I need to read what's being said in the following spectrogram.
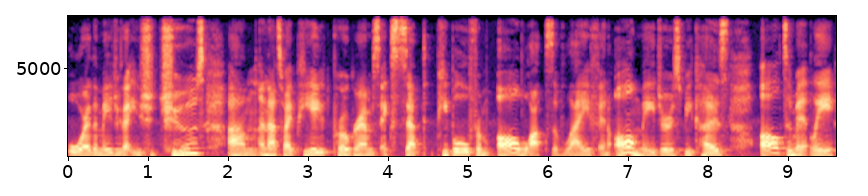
or the major that you should choose. Um, and that's why PA programs accept people from all walks of life and all majors because ultimately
